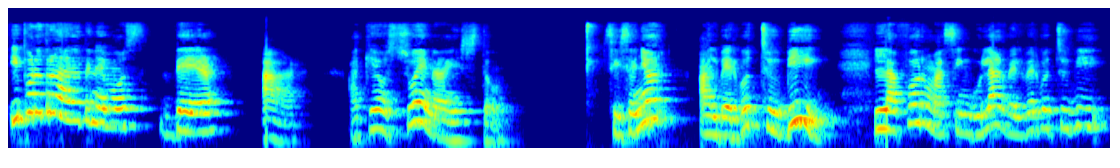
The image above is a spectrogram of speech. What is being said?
y por otro lado tenemos there are. ¿A qué os suena esto? Sí, señor, al verbo to be. La forma singular del verbo to be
